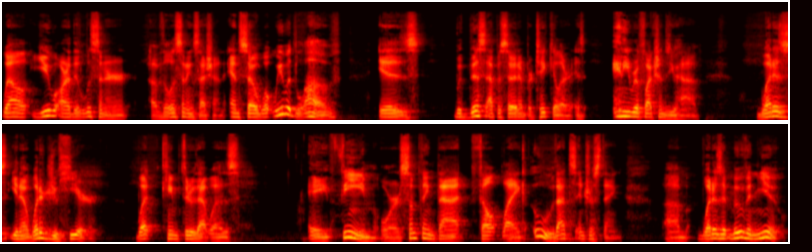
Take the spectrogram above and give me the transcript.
well, you are the listener of the listening session, and so what we would love is with this episode in particular is any reflections you have what is you know what did you hear? What came through that was a theme or something that felt like ooh that's interesting. Um, what does it move in you?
